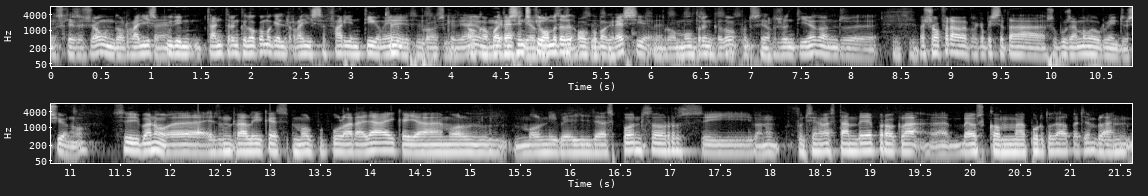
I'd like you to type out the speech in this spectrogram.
és que és això, un dels ratllis Sí. sí. podem, tan trencador com aquell ratll safari antigament, Sí, sí, però sí, és que sí. ja, O com 400 Grècia, quilòmetres, potser, o com a sí, sí. Grècia, Sí, però sí, molt sí, trencador. sí, sí, per ser Argentina, doncs, eh, això farà recapacitar, suposem, a l'organització, no? Sí, bueno, eh, és un rally que és molt popular allà i que hi ha molt, molt nivell de sponsors i bueno, funciona bastant bé, però clar, eh, veus com a Portugal, per exemple, han-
